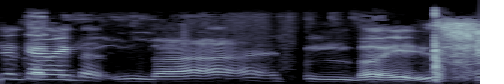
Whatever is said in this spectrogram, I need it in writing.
just kind of like the mm, boss mm, boys.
